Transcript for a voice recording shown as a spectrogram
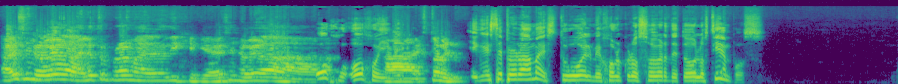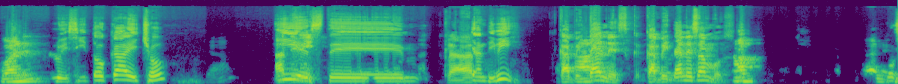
A veces lo veo, el otro programa dije, que a veces lo veo a, Ojo, ojo, y en, a Stoll. en este programa estuvo el mejor crossover de todos los tiempos. ¿Cuál? Luisito Caicho Ah, y este Claro. Andy B, Capitanes, capitanes ambos. Ah, por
